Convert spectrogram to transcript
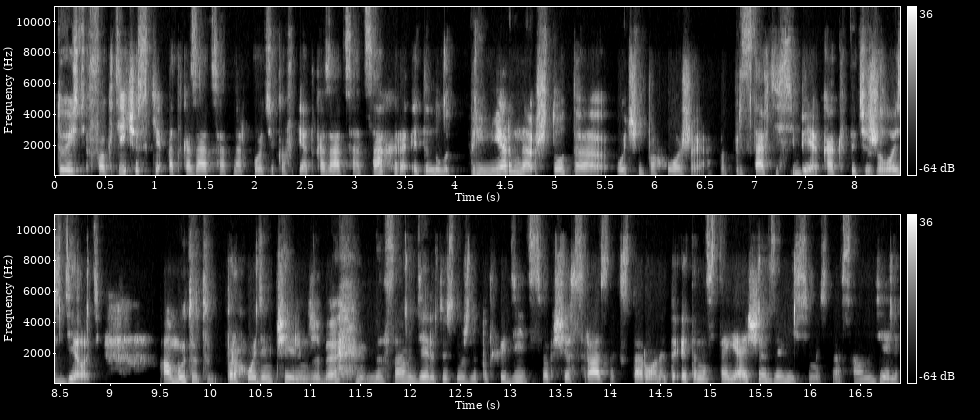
То есть фактически отказаться от наркотиков и отказаться от сахара – это ну, вот, примерно что-то очень похожее. Вот представьте себе, как это тяжело сделать. А мы тут проходим челленджи, да? на самом деле, то есть нужно подходить вообще с разных сторон. Это, это настоящая зависимость на самом деле.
